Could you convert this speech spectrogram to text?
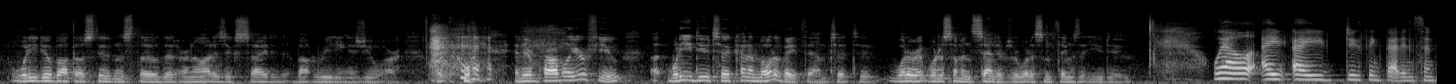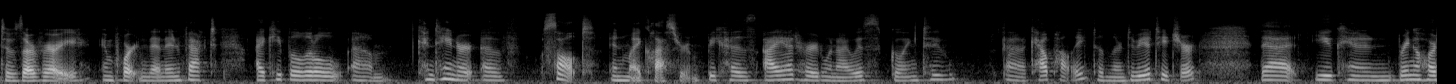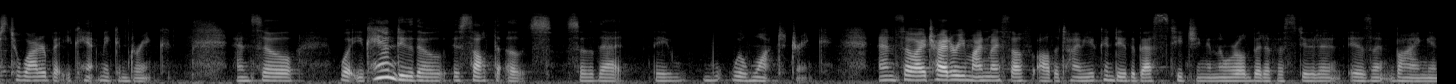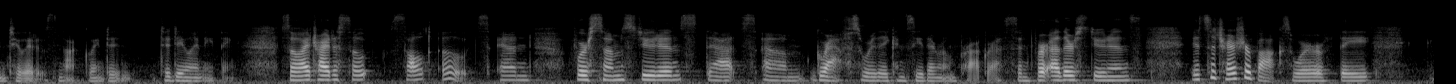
What do you do about those students, though, that are not as excited about reading as you are? and there probably are a few. Uh, what do you do to kind of motivate them? To, to what are what are some incentives, or what are some things that you do? Well, I, I do think that incentives are very important, and in fact, I keep a little um, container of salt in my classroom because I had heard when I was going to uh, Cal Poly to learn to be a teacher that you can bring a horse to water, but you can't make him drink. And so what you can do, though, is salt the oats so that they will want to drink. And so I try to remind myself all the time, you can do the best teaching in the world, but if a student isn't buying into it, it's not going to, to do anything. So I try to so salt oats. And for some students, that's um, graphs where they can see their own progress. And for other students, it's a treasure box where if they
